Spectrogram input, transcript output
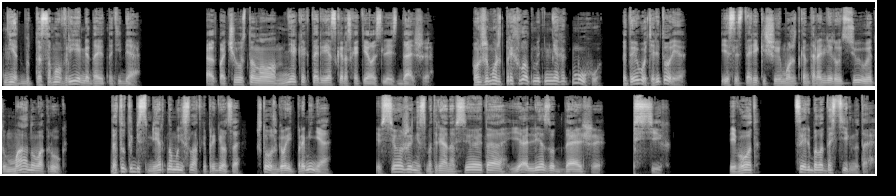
Нет, будто само время дает на тебя. От почувствованного мне как-то резко расхотелось лезть дальше. Он же может прихлопнуть меня как муху. Это его территория. Если старик еще и может контролировать всю эту ману вокруг, да тут и бессмертному не сладко придется, что уж говорить про меня. И все же, несмотря на все это, я лезу дальше. Псих. И вот, цель была достигнута.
